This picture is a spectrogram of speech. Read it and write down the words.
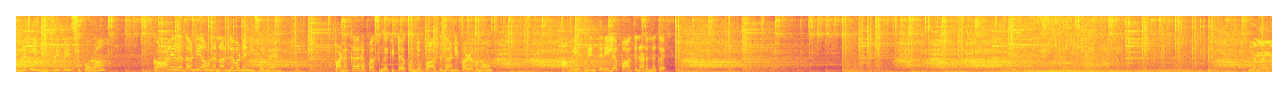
என்னடி இவன் இப்படி பேசிட்டு போறான்? காலையில தாண்டி அவனை நல்லவனே நீ சொன்ன. பணக்கார பசங்க கிட்ட கொஞ்சம் பார்த்து தாண்டி பழகணும். அவன் எப்படின்னு தெரியல பார்த்து நடந்துக்க. என்னங்க?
